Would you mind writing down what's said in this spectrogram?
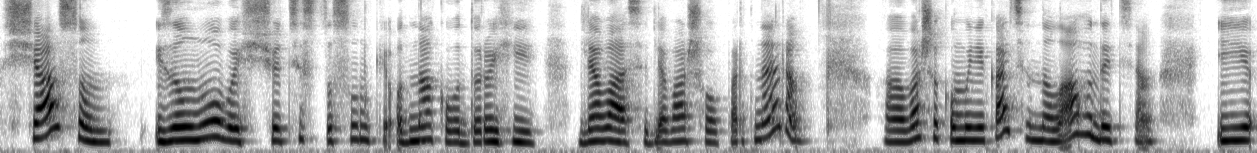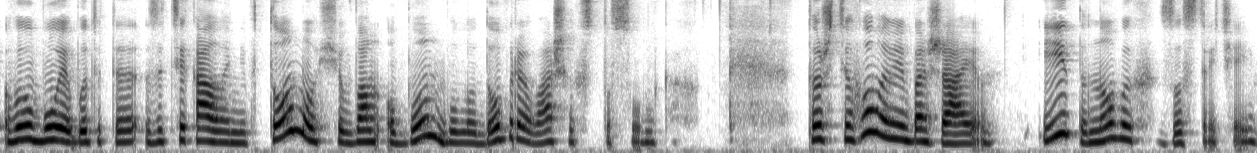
з часом, і за умови, що ці стосунки однаково дорогі для вас і для вашого партнера, е, ваша комунікація налагодиться, і ви обоє будете зацікавлені в тому, щоб вам обом було добре в ваших стосунках. Тож, цього вам і бажаю, і до нових зустрічей!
